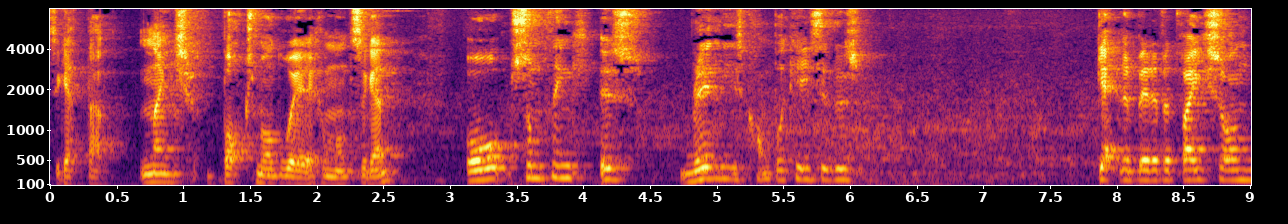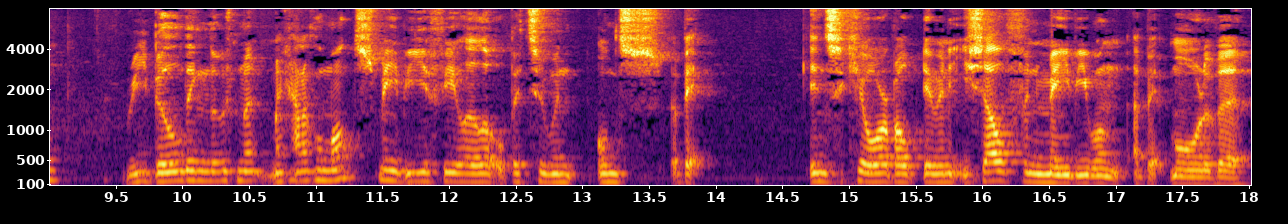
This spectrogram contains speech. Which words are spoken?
to get that nice box mod working once again, or something as really as complicated as getting a bit of advice on rebuilding those me mechanical mods. Maybe you feel a little bit too a bit insecure about doing it yourself, and maybe want a bit more of a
